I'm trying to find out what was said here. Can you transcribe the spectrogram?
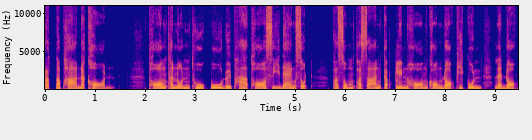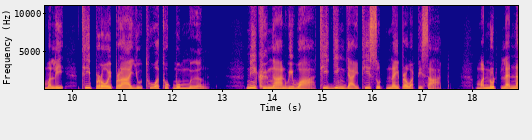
รัตภานคร ท้องถนนถูกปูด้วยผ้าทอสีแดงสด ผสมผสานกับกลิ่นหอมของดอกพิกุลและดอกมะลิที่โปรยปลายอยู่ทั่วทุกมุมเมือง นี่คืองานวิวาที่ยิ่งใหญ่ที่สุดในประวัติศาสตร์ มนุษย์และน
